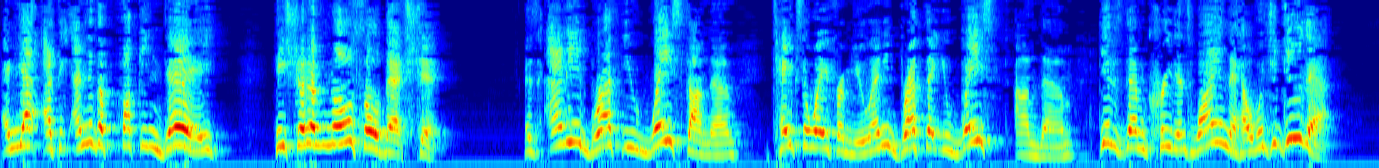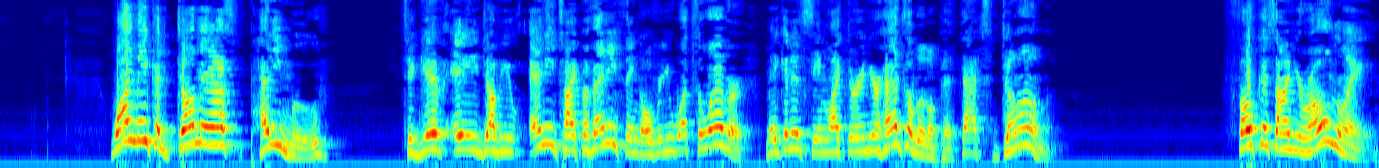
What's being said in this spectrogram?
And yet, at the end of the fucking day, he should have no sold that shit. As any breath you waste on them takes away from you, any breath that you waste on them gives them credence. Why in the hell would you do that? Why make a dumbass petty move to give AEW any type of anything over you whatsoever, making it seem like they're in your heads a little bit? That's dumb. Focus on your own lane.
